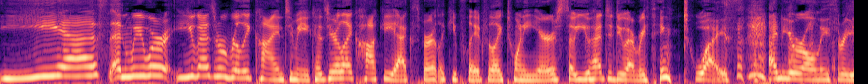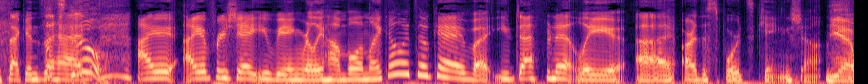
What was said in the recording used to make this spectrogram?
Yes, and we were. You guys were really kind to me because you're like hockey expert, like you played for like 20 years, so you had to do everything twice, and you were only three seconds ahead. still. I I appreciate you being really humble and like, oh, it's okay, but you definitely uh, are the sports king, Sean. Yeah,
